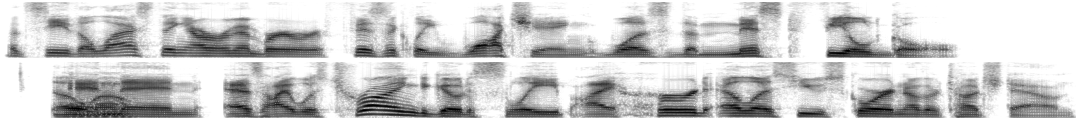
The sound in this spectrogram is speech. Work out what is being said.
Let's see. The last thing I remember physically watching was the missed field goal. Oh, and wow. then as I was trying to go to sleep, I heard LSU score another touchdown.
